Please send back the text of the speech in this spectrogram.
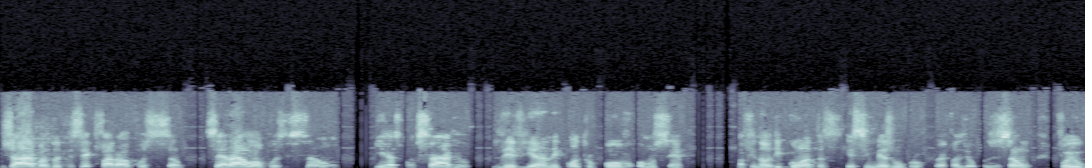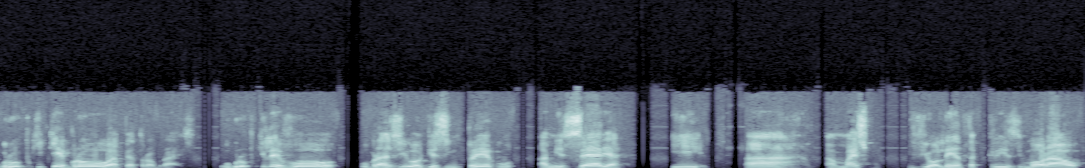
já mandou dizer que fará oposição. Será uma oposição irresponsável, leviana e contra o povo, como sempre. Afinal de contas, esse mesmo grupo que vai fazer oposição foi o grupo que quebrou a Petrobras, o grupo que levou o Brasil ao desemprego, à miséria e à, à mais violenta crise moral,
